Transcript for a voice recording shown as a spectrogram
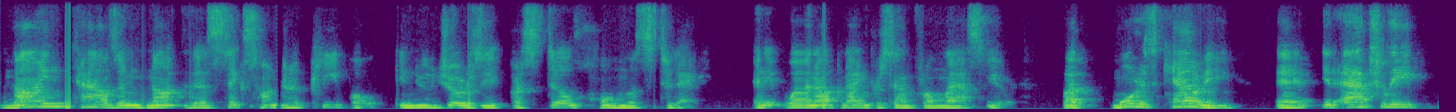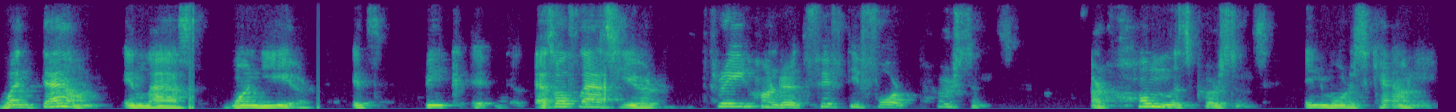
9,600 people in New Jersey are still homeless today. And it went up 9% from last year. But Morris County, uh, it actually went down in last one year. It's as of last year, 354 persons are homeless persons in Morris County.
